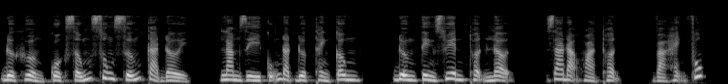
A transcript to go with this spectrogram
được hưởng cuộc sống sung sướng cả đời, làm gì cũng đạt được thành công, đường tình duyên thuận lợi, gia đạo hòa thuận và hạnh phúc.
